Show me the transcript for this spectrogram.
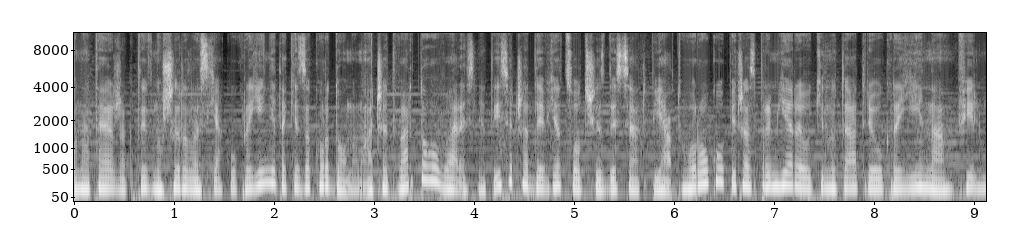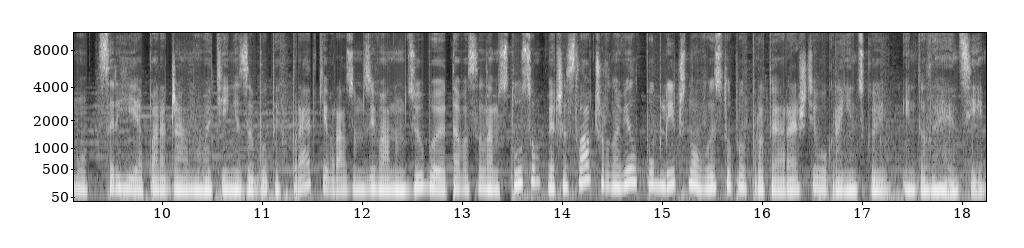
вона теж активно ширилась як в Україні, так і за кордоном. А 4 вересня 1965 року, під час прем'єри у кінотеатрі Україна фільму Сергія Параджанова Тіні забутих предків разом з Іваном Дзюбою та Василем Стусом В'ячеслав Чорновіл публічно виступив проти арештів української інтелігенції.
